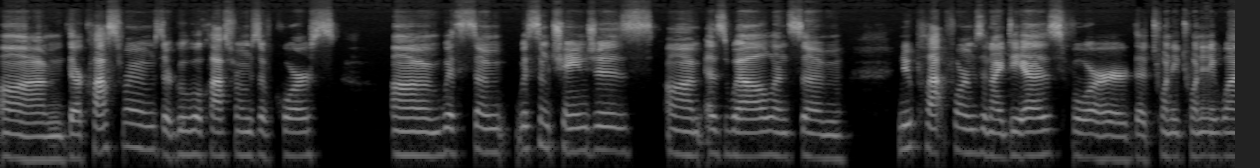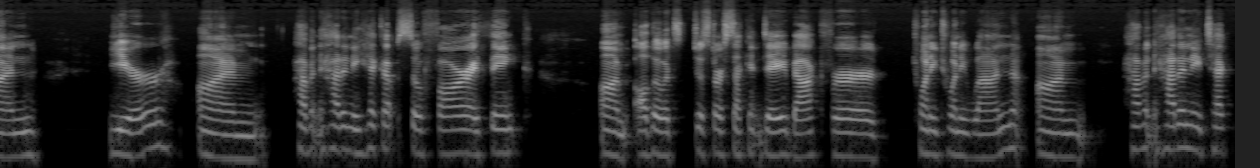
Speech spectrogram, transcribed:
um, their classrooms, their Google classrooms, of course, um, with some with some changes um, as well, and some new platforms and ideas for the 2021 year. Um, haven't had any hiccups so far. I think, um, although it's just our second day back for 2021, um, haven't had any tech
